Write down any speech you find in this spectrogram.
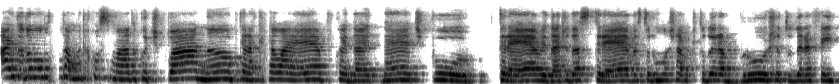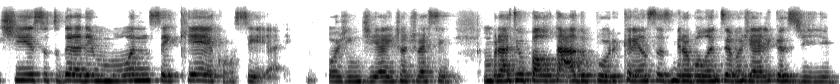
ai, todo mundo tá muito acostumado com, tipo, ah, não, porque naquela época, idade, né, tipo, treva, idade das trevas, todo mundo achava que tudo era bruxa, tudo era feitiço, tudo era demônio, não sei o quê, como se hoje em dia a gente não tivesse um Brasil pautado por crenças mirabolantes evangélicas de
